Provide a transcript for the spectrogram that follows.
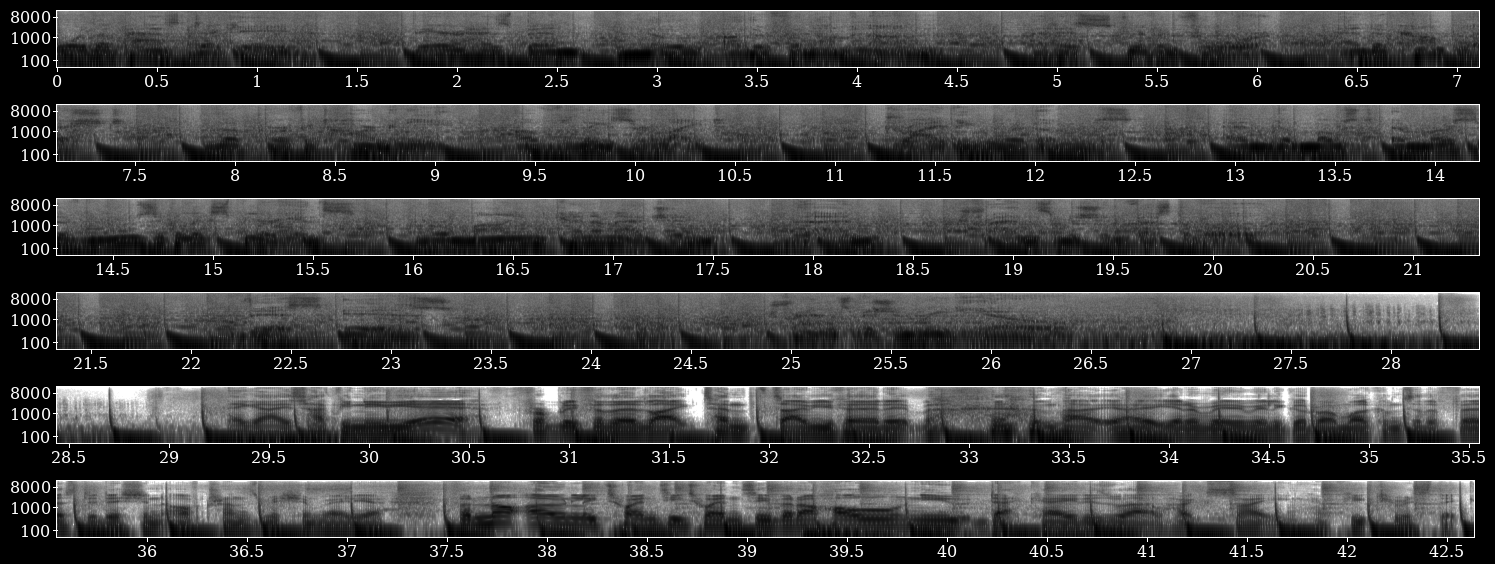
For the past decade, there has been no other phenomenon that has striven for and accomplished the perfect harmony of laser light, driving rhythms, and the most immersive musical experience your mind can imagine than Transmission Festival. This is Transmission Radio. Hey guys, Happy New Year! Probably for the like tenth time you've heard it, but I hope you had a really, really good one. Welcome to the first edition of Transmission Radio for not only 2020 but a whole new decade as well. How exciting! How futuristic!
